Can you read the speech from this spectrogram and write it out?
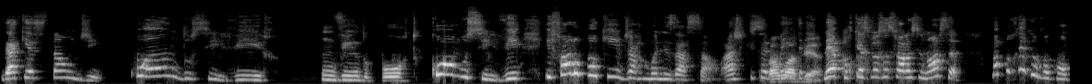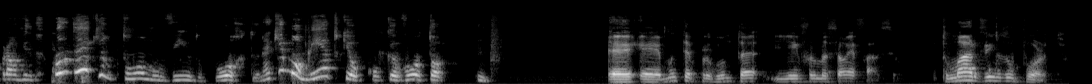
da questão de quando servir um vinho do Porto, como servir, e fala um pouquinho de harmonização. Acho que isso é Vamos bem... Né? Porque as pessoas falam assim, nossa, mas por que eu vou comprar um vinho? Quando é que eu tomo um vinho do Porto? Né? Que momento que eu, que eu vou... To... É, é muita pergunta e a informação é fácil. Tomar vinho do Porto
